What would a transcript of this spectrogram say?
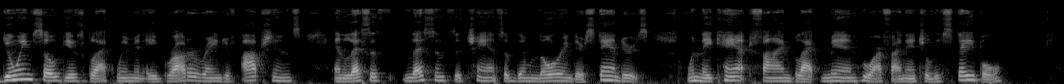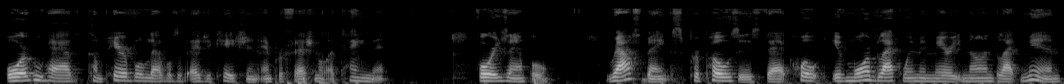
Doing so gives black women a broader range of options and lessens, lessens the chance of them lowering their standards when they can't find black men who are financially stable or who have comparable levels of education and professional attainment. For example, Ralph Banks proposes that, quote, if more black women married non black men,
